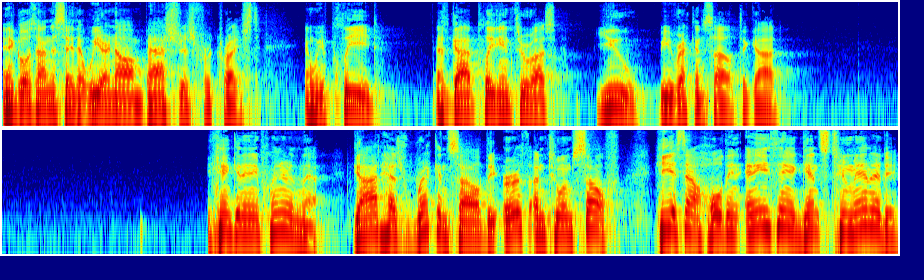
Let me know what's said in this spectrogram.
And it goes on to say that we are now ambassadors for Christ, and we plead, as God pleading through us, you be reconciled to God. You can't get any plainer than that. God has reconciled the earth unto himself. He is not holding anything against humanity.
